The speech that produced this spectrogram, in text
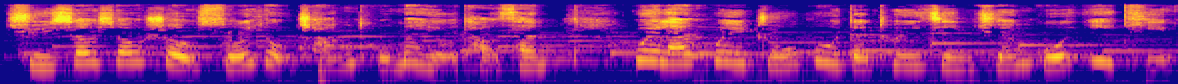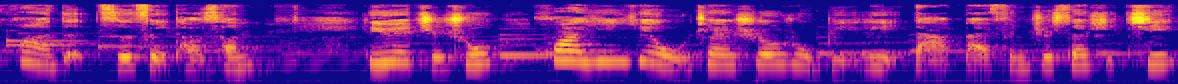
取消销售所有长途漫游套餐，未来会逐步的推进全国一体化的资费套餐。李跃指出，话音业务占收入比例达百分之三十七，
